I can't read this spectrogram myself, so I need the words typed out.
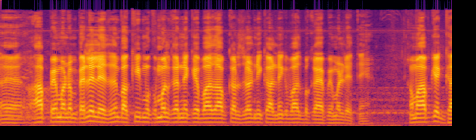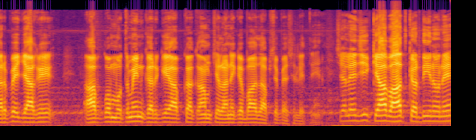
आप पेमेंट हम पहले लेते हैं बाकी मुकम्मल करने के बाद आपका रिज़ल्ट निकालने के बाद बकाया पेमेंट लेते हैं। हम आपके घर पे जाके आपको मुतमिन करके आपका काम चलाने के बाद आपसे पैसे लेते हैं। चलें जी क्या बात कर दी इन्होंने।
